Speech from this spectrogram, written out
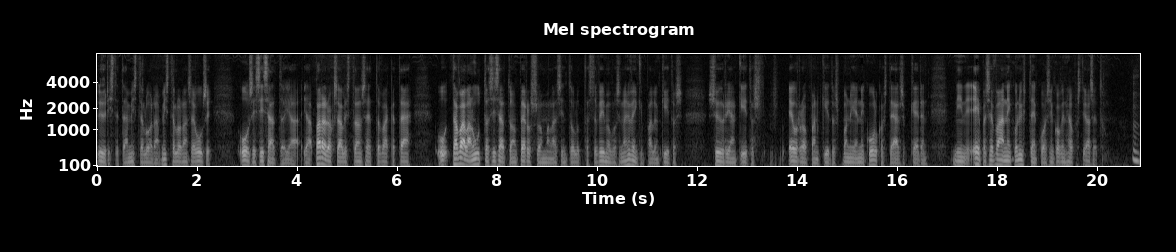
yhdistetään, mistä luodaan, mistä luodaan se uusi, uusi sisältö. Ja, ja paradoksaalista on se, että vaikka tämä u, tavallaan uutta sisältöä on perussuomalaisiin tullut tässä viime vuosina hyvinkin paljon. Kiitos Syyrian, kiitos Euroopan, kiitos monien niin ulkoisten ärsykkeiden, niin eipä se vaan niin kuin yhteen kuosin kovin helposti asetu. Mm.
